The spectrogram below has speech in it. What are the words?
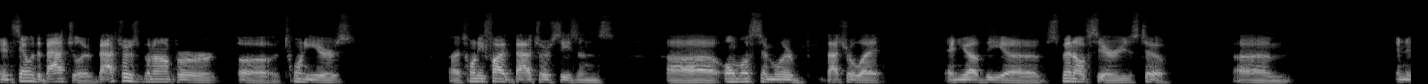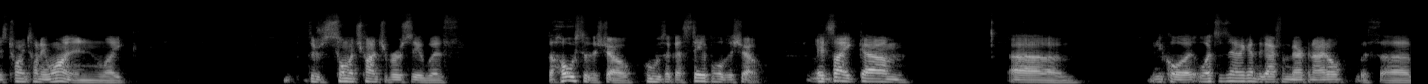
And same with The Bachelor. Bachelor's been on for uh, 20 years, uh, 25 Bachelor seasons, uh, almost similar Bachelorette, and you have the uh, spinoff series too. Um, and it's 2021, and like there's so much controversy with the host of the show, who's like a staple of the show. It's Mhm. like um, um, what do you call it? What's his name again? The guy from American Idol with uh,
